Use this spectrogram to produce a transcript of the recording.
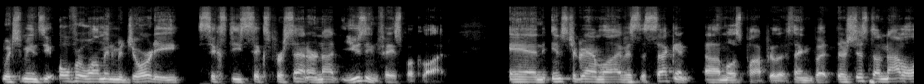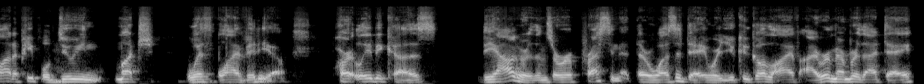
which means the overwhelming majority, 66%, are not using Facebook Live. And Instagram Live is the second uh, most popular thing, but there's just a, not a lot of people doing much with live video, partly because the algorithms are repressing it. There was a day where you could go live. I remember that day.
